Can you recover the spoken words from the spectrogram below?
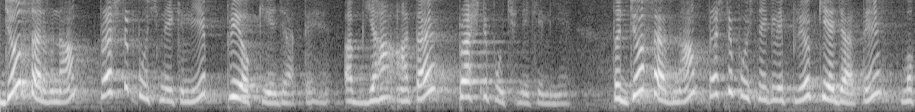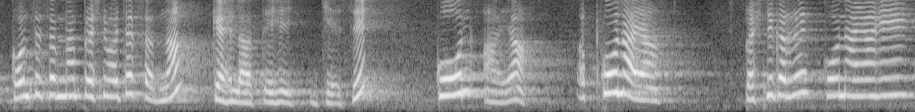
जो सर्वनाम प्रश्न पूछने के लिए प्रयोग किए जाते हैं। अब यहाँ आता है प्रश्न पूछने के लिए। तो जो सर्वनाम प्रश्न पूछने के लिए प्रयोग किए जाते हैं, वो कौन से सर्वनाम प्रश्नवाचक सर्वनाम कहलाते हैं? जैसे, कौन आया? अब कौन आया? प्रश्न कर रहे कौन आया है?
